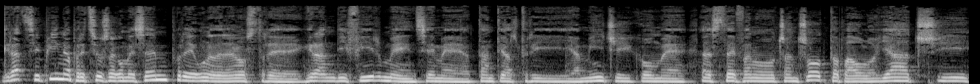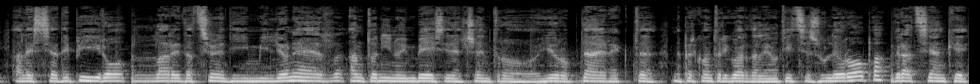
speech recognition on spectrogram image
Grazie Pina, preziosa come sempre, una delle nostre grandi grandi firme insieme a tanti altri amici come eh, Stefano Cianciotta, Paolo Iacci, Alessia De Piro, la redazione di Millionaire, Antonino Imbesi del centro Europe Direct per quanto riguarda le notizie sull'Europa. Grazie anche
